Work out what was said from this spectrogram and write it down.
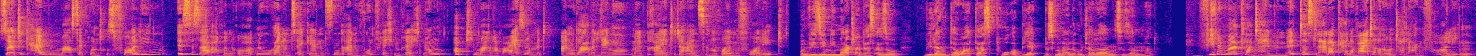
Sollte kein bemaßter Grundriss vorliegen, ist es aber auch in Ordnung, wenn uns ergänzend eine Wohnflächenberechnung optimalerweise mit Angabelänge mal Breite der einzelnen Räume vorliegt. Und wie sehen die Makler das? Also wie lange dauert das pro Objekt, bis man alle Unterlagen zusammen hat? Viele Makler teilen mir mit, dass leider keine weiteren Unterlagen vorliegen.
